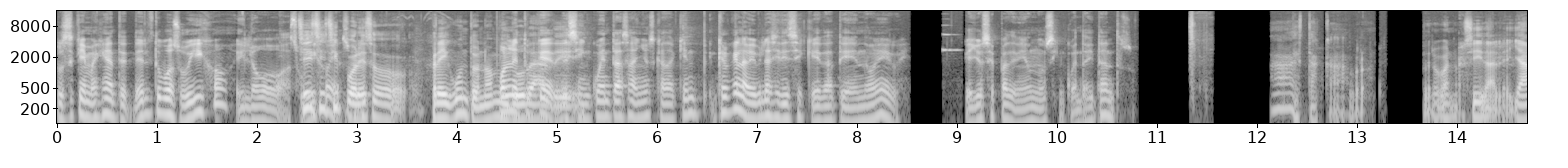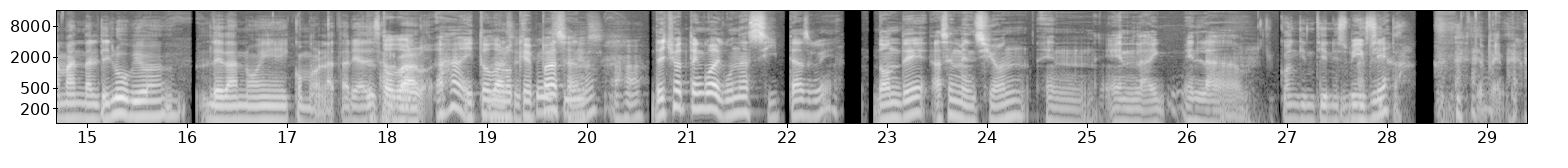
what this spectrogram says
Pues es que imagínate, él tuvo a su hijo y luego a su Sí, hijo. sí, sí, su por hijo. eso pregunto, ¿no? Mi Ponle tú duda que de... de 50 años cada quien. Creo que en la Biblia sí dice que edad tiene Noé, güey. Que yo sepa tenía unos 50 y tantos. Ah, está cabrón. Pero bueno, sí, dale. Ya manda el diluvio, le da a Noé como la tarea de todo salvar lo- ajá, y todo lo que pasa, ¿no? Ajá. De hecho, tengo algunas citas, güey, donde hacen mención en, en la... En la ¿Con quién tienes una Biblia. cita? este pendejo.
